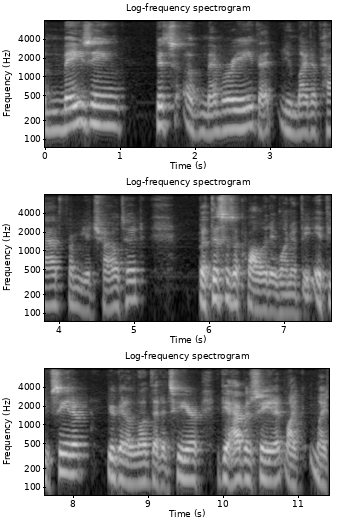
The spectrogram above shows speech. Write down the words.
amazing bits of memory that you might have had from your childhood. But this is a quality one. If, if you've seen it, you're going to love that it's here. If you haven't seen it, like my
